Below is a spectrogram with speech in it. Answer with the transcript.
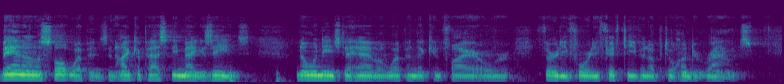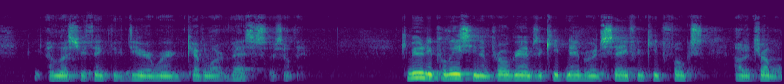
ban on assault weapons and high capacity magazines. No one needs to have a weapon that can fire over 30, 40, 50, even up to 100 rounds, unless you think the deer are wearing Kevlar vests or something. Community policing and programs that keep neighborhoods safe and keep folks out of trouble.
